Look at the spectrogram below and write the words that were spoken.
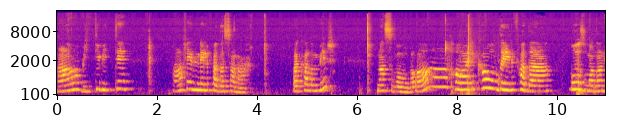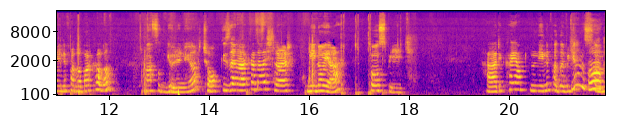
Aa bitti bitti. Aferin Elif Ada sana. Bakalım bir. Nasıl oldu? Aa harika oldu Elif Ada. Bozmadan Elif Ada bakalım. Nasıl görünüyor? Çok güzel arkadaşlar. Nilo'ya Tospik. Harika yaptın Elif Ada biliyor O, musun?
